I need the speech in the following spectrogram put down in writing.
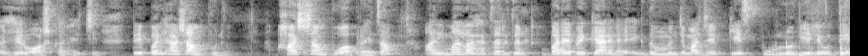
हेअर वॉश करायचे. ते पण ह्या शॅम्पूनं. हा शॅम्पू वापरायचा. आणि मला ह्याचा रिझल्ट बऱ्यापैकी आलेला आहे. एकदम म्हणजे माझे केस पूर्ण गेले होते.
